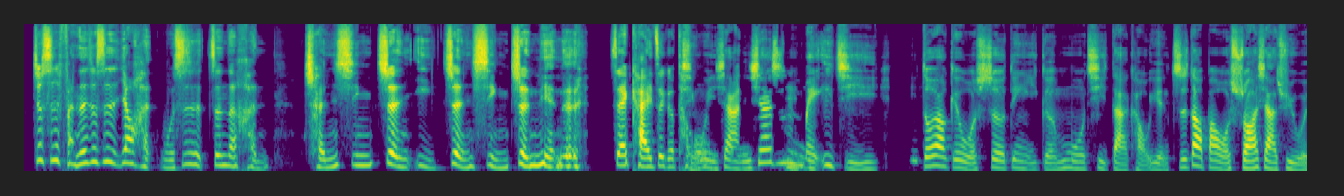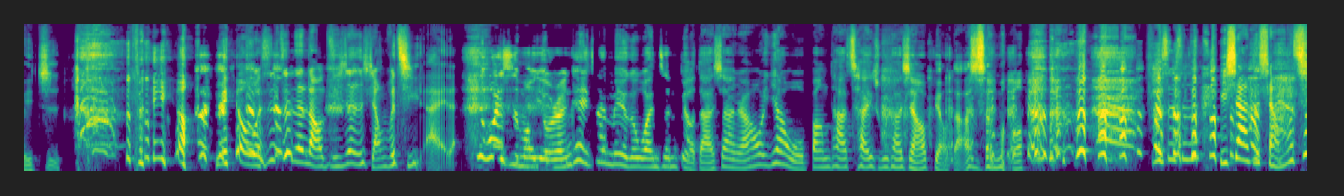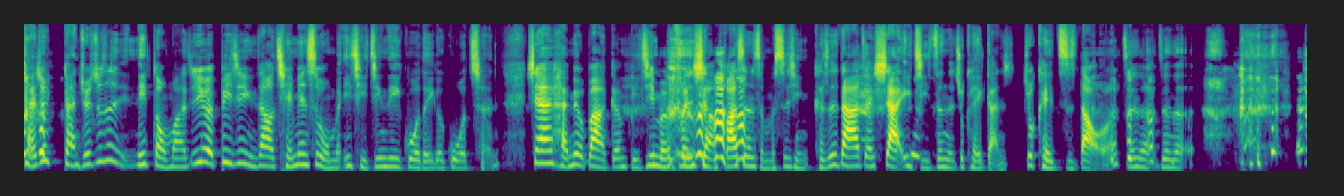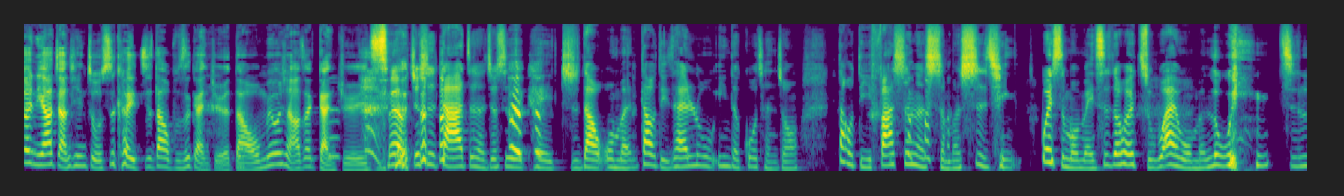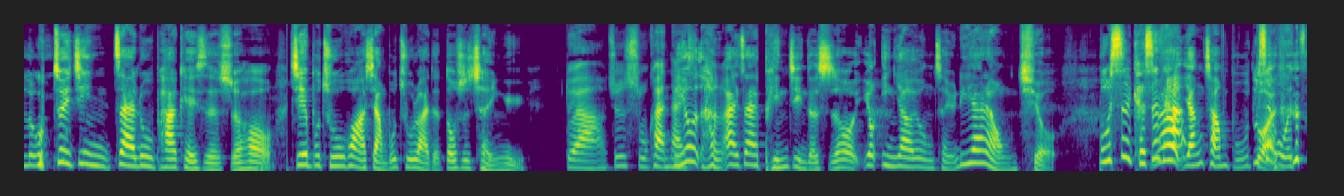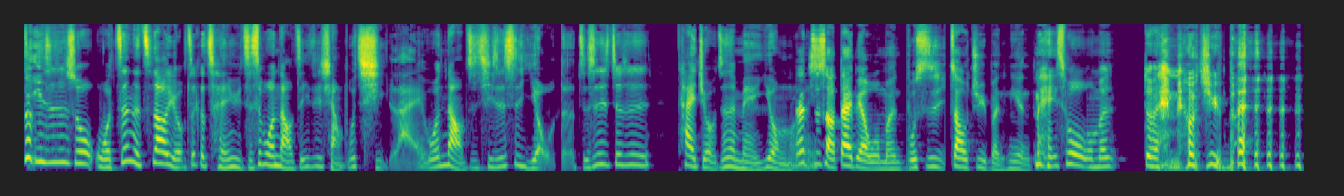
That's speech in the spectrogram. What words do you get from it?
就是反正就是要很，我是真的很诚心正义、正信、正念的 在开这个头。请问一下，你现在是每一集你都要给我设定一个默契大考验，直到把我刷下去为止？没有，没有，我是真的脑子真的想不起来了。是为什么有人可以在没有个完整表达上，然后要我帮他猜出他想要表达什么？不是，就是一下子想不起来，就感觉就是你懂吗？因为毕竟你知道，前面是我们一起经历过的一个过程，现在还没有办法跟笔记们分享发生什么事情。可是大家在下一集真的就可以感就可以知道了，真的真的。对，你要讲清楚，是可以知道，不是感觉到。我没有想要再感觉一次，没有，就是大家真的就是可以知道，我们到底在录音的过程中，到底发生了什么事情？为什么每次都会阻碍我们录音之路？最近在录 podcast 的时候，接不出话、想不出来的都是成语。对啊，就是书看太。你又很爱在瓶颈的时候用硬要用成语，厉害两球。不是，可是他扬长补短。不是，我意思是说，我真的知道有这个成语，只是我脑子一直想不起来。我脑子其实是有的，只是就是太久真的没用了。那至少代表我们不是照剧本念的。没错，我们对没有剧本。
